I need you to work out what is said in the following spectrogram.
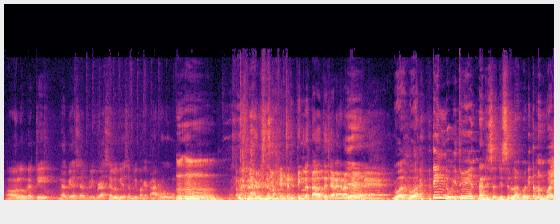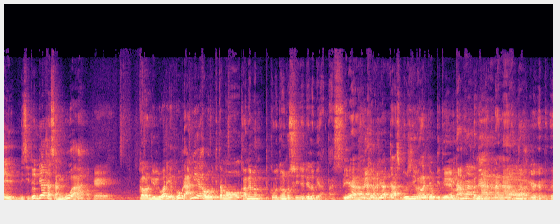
Oh, lu berarti nggak biasa beli berasnya, lu biasa beli pakai karung. Mm lu bisa pakai centing lu tahu tuh cara ngerapiinnya. Gua gua ting gua gituin. Nah di, se- di sebelah gua ini teman gua ya di situ dia atasan gua. Oke. Kalau di luar ya gua berani ya kalau kita mau Karena emang kebetulan posisinya dia lebih atas. Iya, dia lebih atas. Gue sih ngeliatnya begitu. Dia emang- Dengak, dengak. Oh, gitu.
